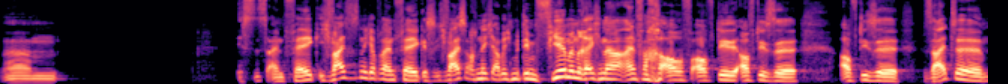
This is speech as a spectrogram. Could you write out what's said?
Ähm, ist es ein Fake? Ich weiß es nicht, ob es ein Fake ist. Ich weiß auch nicht, ob ich mit dem Firmenrechner einfach auf, auf, die, auf, diese, auf diese Seite.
